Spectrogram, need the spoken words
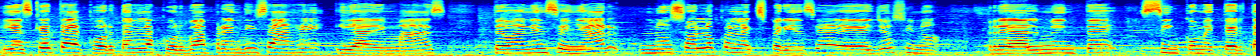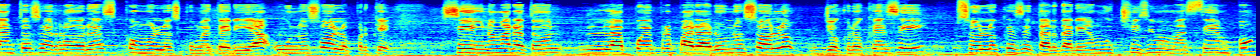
Y es que te acortan la curva de aprendizaje y además te van a enseñar no solo con la experiencia de ellos, sino realmente sin cometer tantos errores como los cometería uno solo, porque si una maratón la puede preparar uno solo, yo creo que sí, solo que se tardaría muchísimo más tiempo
